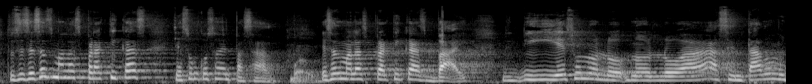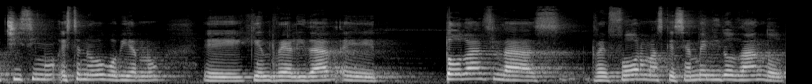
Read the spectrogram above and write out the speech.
Entonces esas malas prácticas ya son cosa del pasado. Esas malas prácticas, bye. Y eso nos lo, nos lo ha asentado muchísimo este nuevo gobierno, eh, que en realidad eh, todas las reformas que se han venido dando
